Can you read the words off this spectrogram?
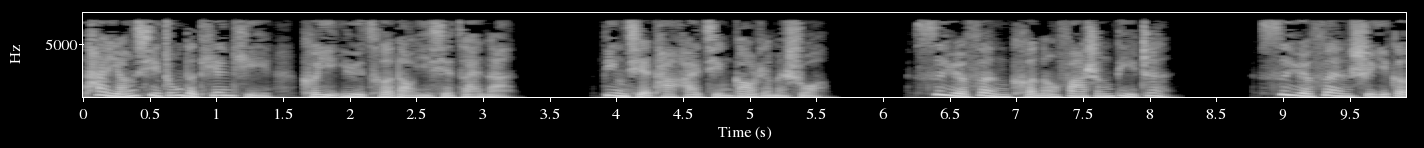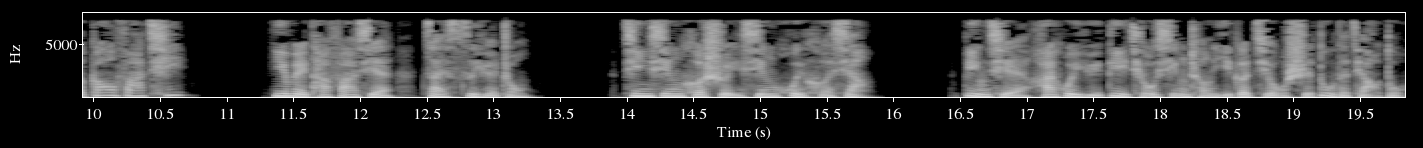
太阳系中的天体可以预测到一些灾难，并且他还警告人们说，四月份可能发生地震，四月份是一个高发期。因为他发现，在四月中，金星和水星会合相，并且还会与地球形成一个九十度的角度，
